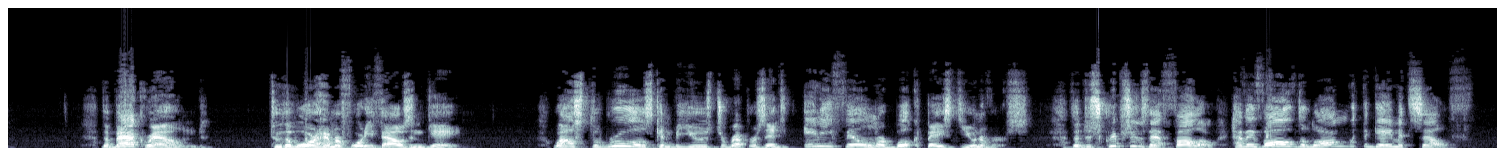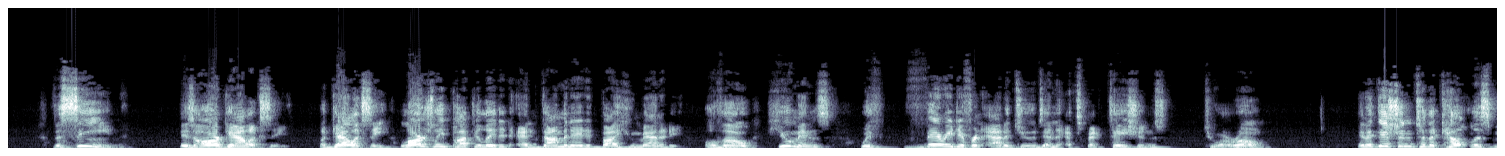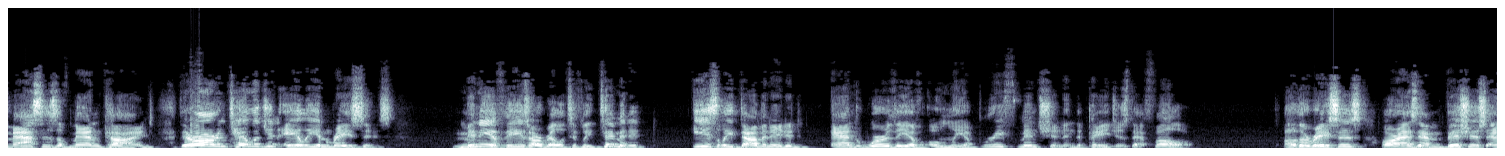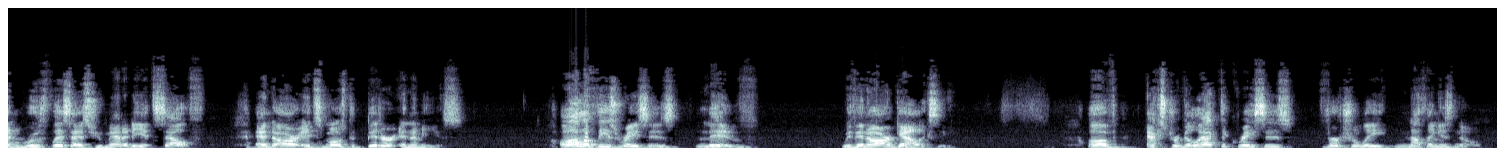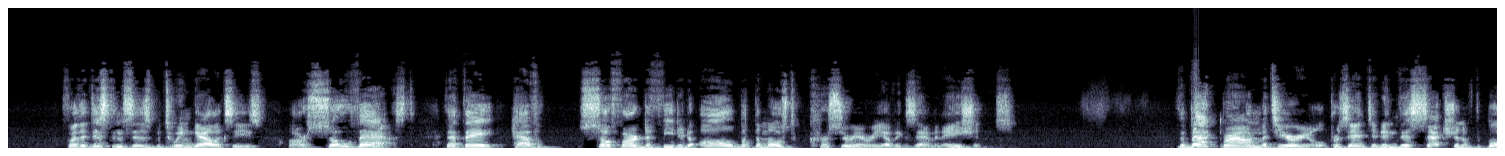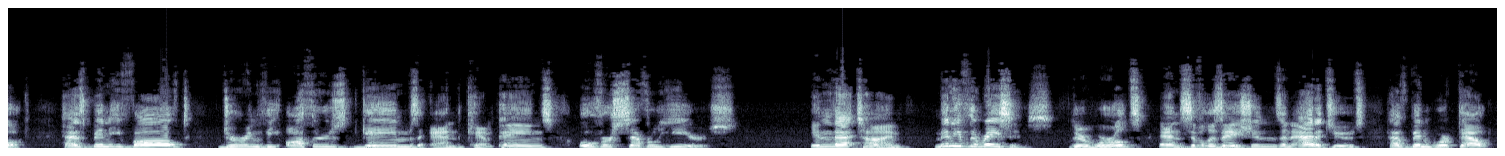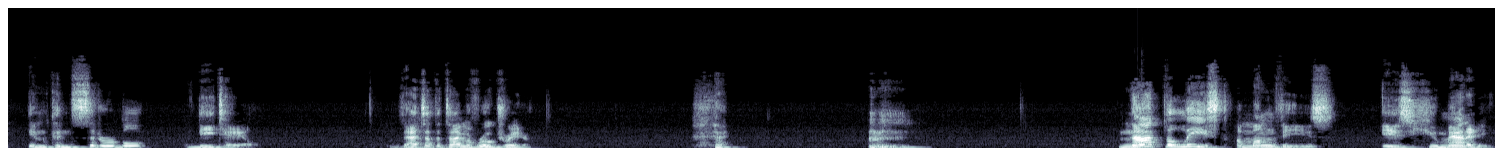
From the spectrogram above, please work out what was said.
the background to the Warhammer 40,000 game. Whilst the rules can be used to represent any film or book-based universe, the descriptions that follow have evolved along with the game itself. The scene is our galaxy, a galaxy largely populated and dominated by humanity, although humans with very different attitudes and expectations to our own. In addition to the countless masses of mankind, there are intelligent alien races. Many of these are relatively timid, easily dominated, and worthy of only a brief mention in the pages that follow. Other races are as ambitious and ruthless as humanity itself, and are its most bitter enemies. All of these races live within our galaxy. Of extragalactic races, virtually nothing is known. For the distances between galaxies are so vast that they have so far defeated all but the most cursory of examinations. The background material presented in this section of the book has been evolved during the author's games and campaigns over several years. In that time, many of the races, their worlds and civilizations and attitudes have been worked out in considerable detail. That's at the time of Rogue Trader. Not the least among these is humanity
